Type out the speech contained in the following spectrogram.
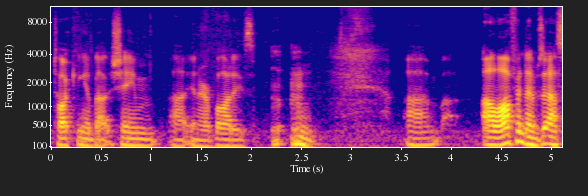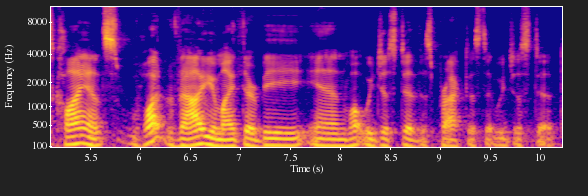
talking about shame uh, in our bodies. Um, I'll oftentimes ask clients, what value might there be in what we just did, this practice that we just did?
